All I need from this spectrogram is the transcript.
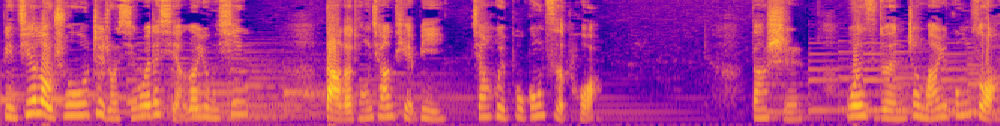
并揭露出这种行为的险恶用心，党的铜墙铁壁将会不攻自破。当时，温斯顿正忙于工作，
